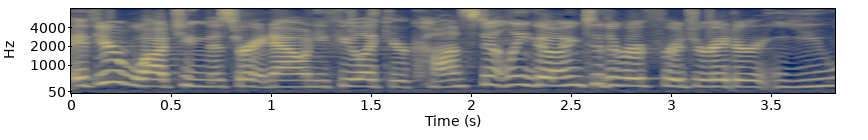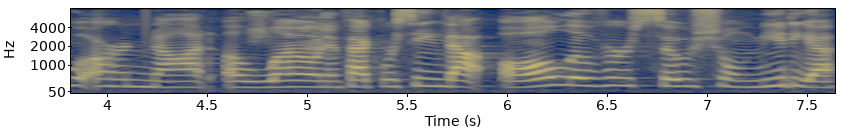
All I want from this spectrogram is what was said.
If you're watching this right now and you feel like you're constantly going to the refrigerator, you are not alone. In fact, we're seeing that all over social media.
